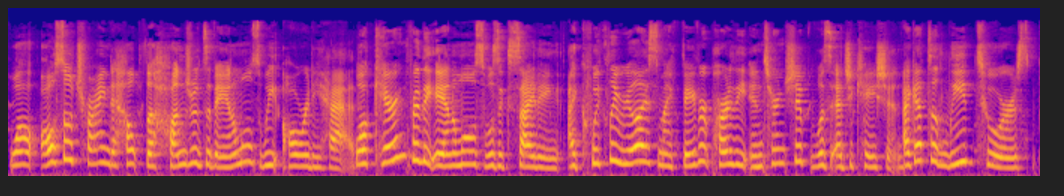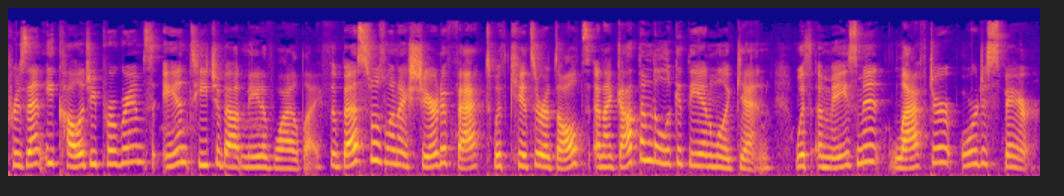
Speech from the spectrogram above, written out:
while also trying to help the hundreds of animals we already had. While caring for the animals was exciting, I quickly realized my favorite part of the internship was education. I got to lead tours, present ecology programs, and teach about native wildlife. The best was when I shared a fact with kids or adults and I got them to look at the animal again with amazement, laughter, or despair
